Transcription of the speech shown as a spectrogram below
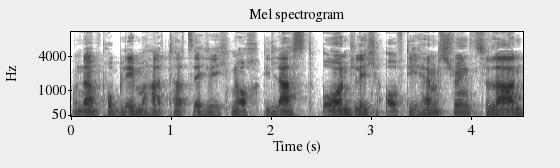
und dann Probleme hat, tatsächlich noch die Last ordentlich auf die Hamstrings zu laden.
